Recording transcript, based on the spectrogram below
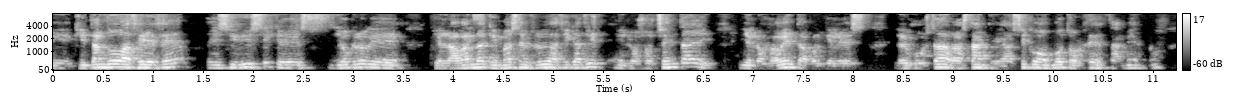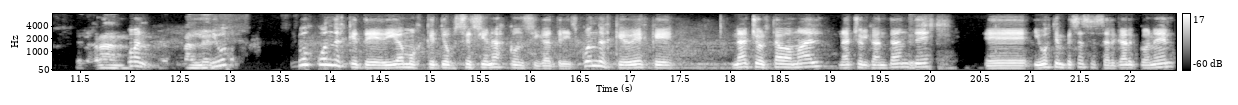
Eh, quitando a CDC, ACDC, que es, yo creo que, que la banda que más ha influido a Cicatriz en los 80 y, y en los 90, porque les, les gustaba bastante, así como Motorhead también, ¿no? El gran, ¿y vos, vos, cuándo es que te, digamos, que te obsesionás con Cicatriz? ¿Cuándo es que ves que Nacho estaba mal, Nacho el cantante, eh, y vos te empezás a acercar con él?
